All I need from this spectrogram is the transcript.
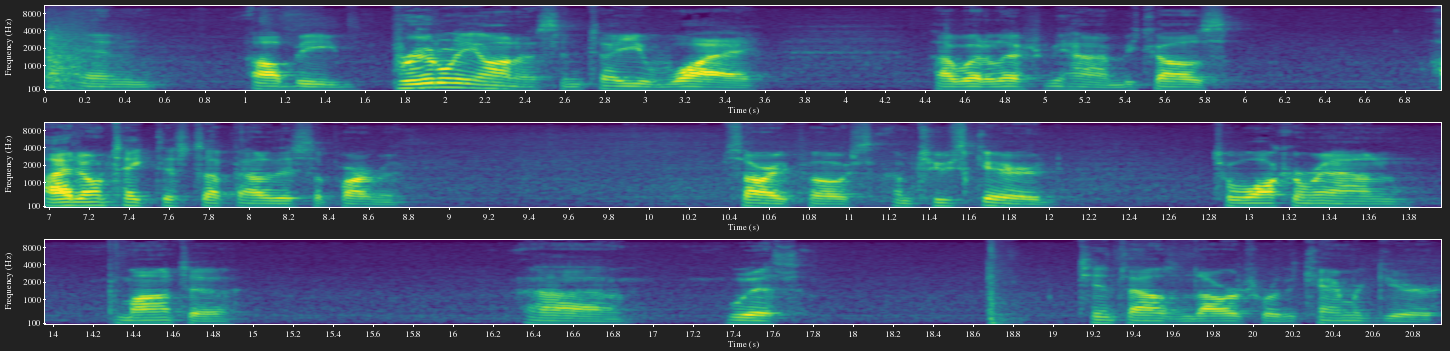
And I'll be brutally honest and tell you why I would have left it behind because I don't take this stuff out of this apartment. Sorry, folks, I'm too scared to walk around Manta uh, with $10,000 worth of camera gear.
